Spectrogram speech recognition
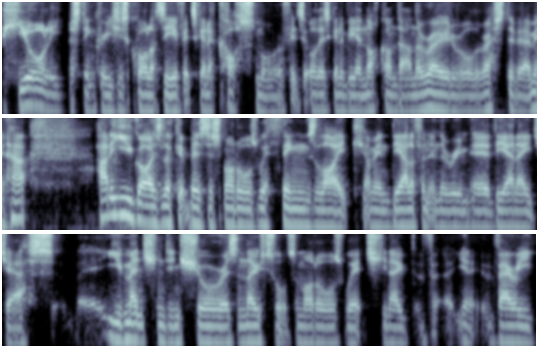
purely just increases quality if it's going to cost more if it's or there's going to be a knock on down the road or all the rest of it. I mean how how do you guys look at business models with things like i mean the elephant in the room here the nhs you've mentioned insurers and those sorts of models which you know you know very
